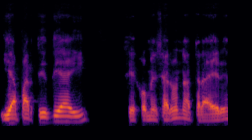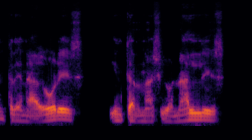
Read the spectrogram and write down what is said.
Y a partir de ahí se comenzaron a traer entrenadores internacionales.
